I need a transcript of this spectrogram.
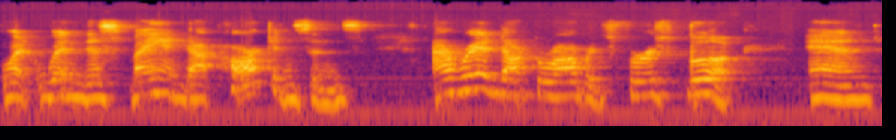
when, when this man got Parkinson's, I read Dr. Roberts' first book, and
